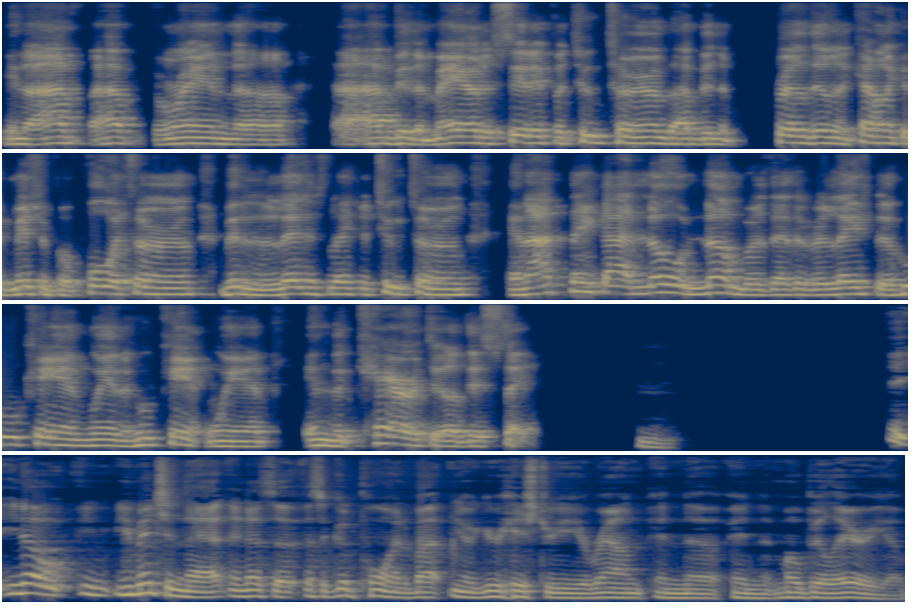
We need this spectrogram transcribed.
You know, I've I've ran. Uh, I've been the mayor of the city for two terms. I've been the president of the county commission for four terms, been in the legislature two terms, and I think I know numbers as it relates to who can win and who can't win in the character of this state. Hmm. You know, you mentioned that, and that's a that's a good point about you know your history around in the in the Mobile area,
